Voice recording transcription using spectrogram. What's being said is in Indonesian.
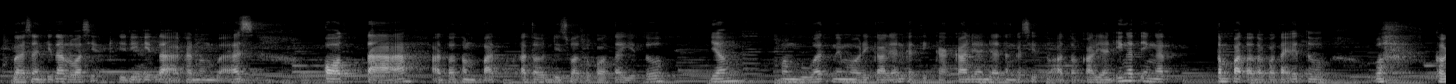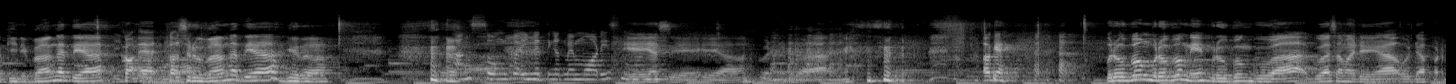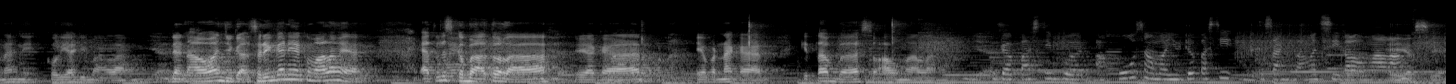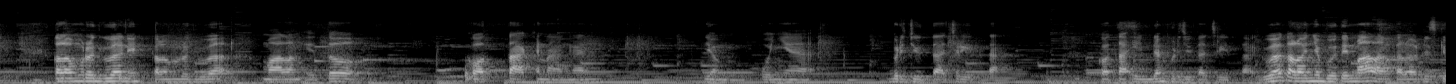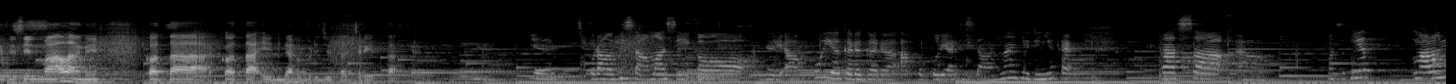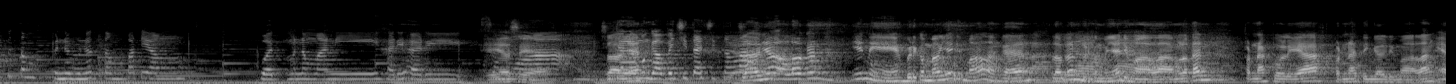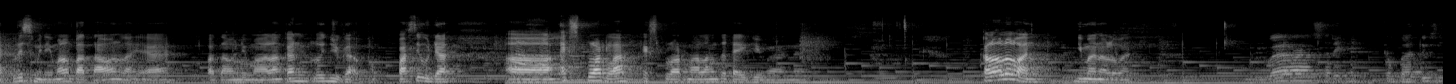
Bahasan kita luas ya. Jadi kita akan membahas kota atau tempat atau di suatu kota gitu yang membuat memori kalian ketika kalian datang ke situ atau kalian ingat-ingat tempat atau kota itu. Wah, kok gini banget ya? Kok eh, kok seru banget ya gitu. Langsung keinget-inget memori semua. Iya sih, iya bener banget. Oke, berhubung berhubung nih, berhubung gua gua sama Dea udah pernah nih kuliah di Malang Iya. dan Awan juga sering kan ya ke Malang ya. At least ke Batu lah, ya kan? Ya pernah kan. Kita bahas soal Malang. iya Udah pasti buat aku sama Yuda pasti berkesan banget sih kalau Malang. Iya sih. Kalau menurut gua nih, kalau menurut gua Malang itu kota kenangan yang punya berjuta cerita. Kota indah berjuta cerita. Gua kalau nyebutin Malang, kalau deskripsiin Malang nih, kota kota indah berjuta cerita. Ya, kurang lebih sama sih kalau dari aku ya gara-gara aku kuliah di sana jadinya kayak rasa eh, maksudnya Malang itu tem bener-bener tempat yang buat menemani hari-hari Iya semua sih ya. Soalnya- dalam menggapai cita-cita lah. Soalnya lo kan ini berkembangnya di Malang kan. Lo kan Iya. berkembangnya di Malang. Lo kan pernah kuliah, pernah tinggal di Malang at least minimal 4 tahun lah ya. 4 tahun di Malang kan lo juga pasti udah uh, explore lah, explore Malang tuh kayak gimana. Kalau lo Wan, gimana lo Wan? gua sering ke Batu sih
